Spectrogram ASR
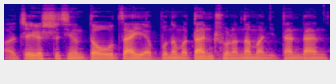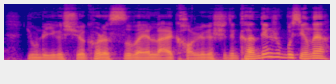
啊，这个事情都再也不那么单纯了。那么你单单用着一个学科的思维来考虑这个事情，肯定是不行的呀。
